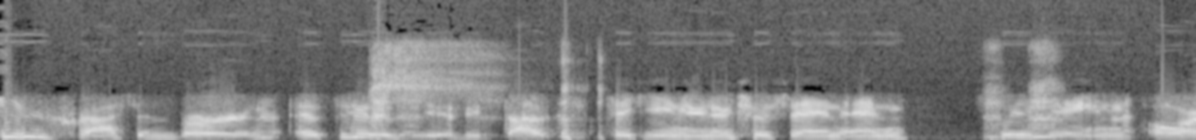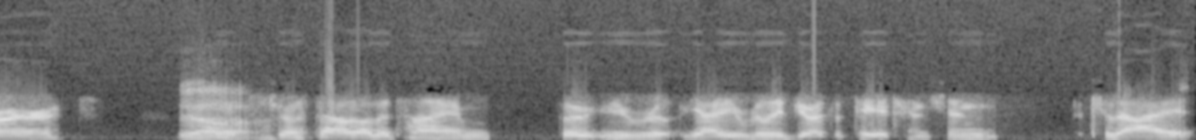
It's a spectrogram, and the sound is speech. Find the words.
you crash and burn as soon as you, if you stop taking your nutrition and sleeping or Yeah. stressed out all the time. So you, re- yeah, you really do have to pay attention to that.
